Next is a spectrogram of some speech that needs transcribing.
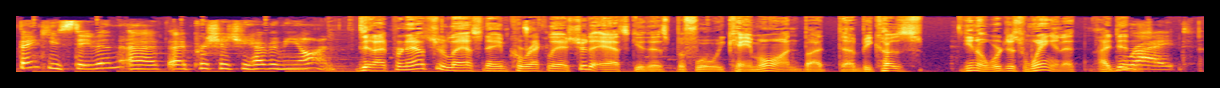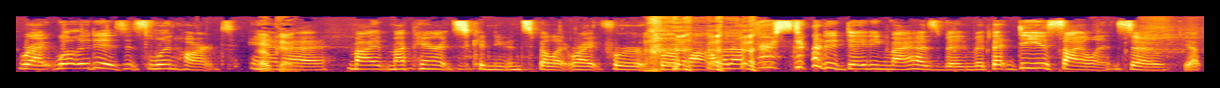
Thank you, Stephen. Uh, I appreciate you having me on. Did I pronounce your last name correctly? I should have asked you this before we came on, but uh, because you know we're just winging it, I didn't. Right, right. Well, it is. It's Lenhart, and okay. uh, my my parents couldn't even spell it right for for a while when I first started dating my husband. But that D is silent, so yep.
